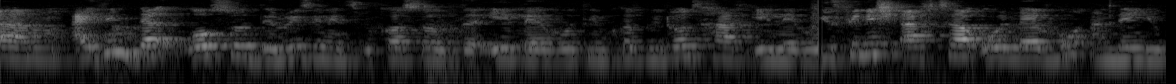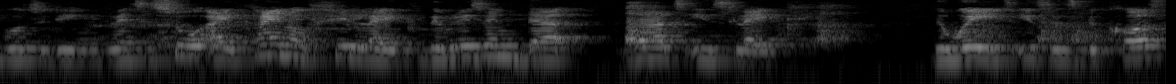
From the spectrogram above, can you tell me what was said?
um, I think that also the reason is because of the A level thing because we don't have A level. You finish after O level and then you go to the university. So I kind of feel like the reason that that is like the way it is is because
